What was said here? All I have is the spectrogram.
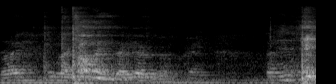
right? And like, oh, there you go. Right?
